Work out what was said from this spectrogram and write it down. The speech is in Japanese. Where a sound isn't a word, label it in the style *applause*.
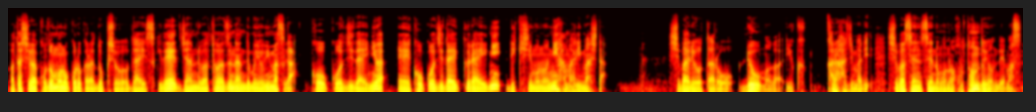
私は子供の頃から読書大好きでジャンルは問わず何でも読みますが高校時代には、えー高校時代くらいに歴史ものにはまりました。司馬遼太郎龍馬が行くから始まり司馬先生のものはほとんど読んでいます、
